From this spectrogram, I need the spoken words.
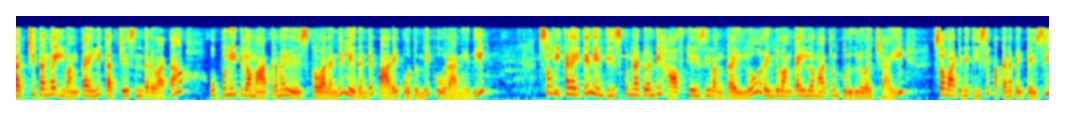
ఖచ్చితంగా ఈ వంకాయల్ని కట్ చేసిన తర్వాత ఉప్పు నీటిలో మాత్రమే వేసుకోవాలండి లేదంటే పాడైపోతుంది కూర అనేది. సో ఇక్కడైతే నేను తీసుకున్నటువంటి హాఫ్ కేజీ వంకాయల్లో రెండు వంకాయల్లో మాత్రం పురుగులు వచ్చాయి. సో వాటిని తీసి పక్కన పెట్టేసి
